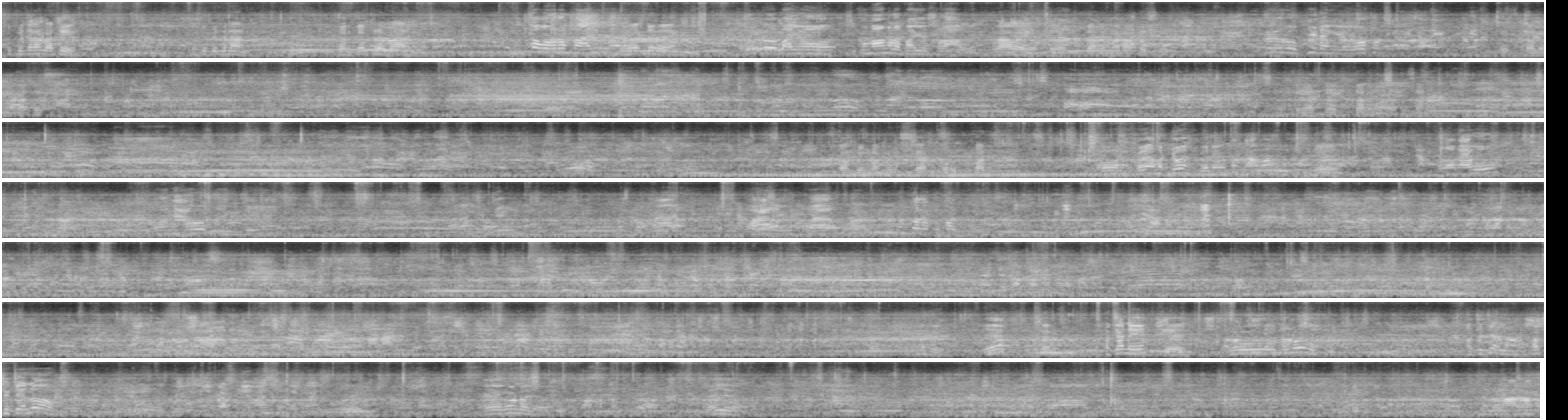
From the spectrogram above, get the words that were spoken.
Rego pinteran Pak De? Rego pinteran? Harga berapaan? Kok orang payu ya? Oh, tur ya? Iku payu, iku mang lho payu selawe. Selawe ya, juta lima ratus ya. Iku rugi nang yo. Juta lima ratus. Ratusan ya. Kambing-kambing siap kurban. Oh, golek wedhus gone Pak Tawang. Oke, 2000. benar. 2000 gede. Barang gede. Wes kok wel. Wel, iku wel. Wah, Pukul, pukul. Oh iya. bener. Ya, Dan, regane ya, telu telu. Aja dekno, aja dekno. Eh ngono ya. Eh iya. Kalau larang.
